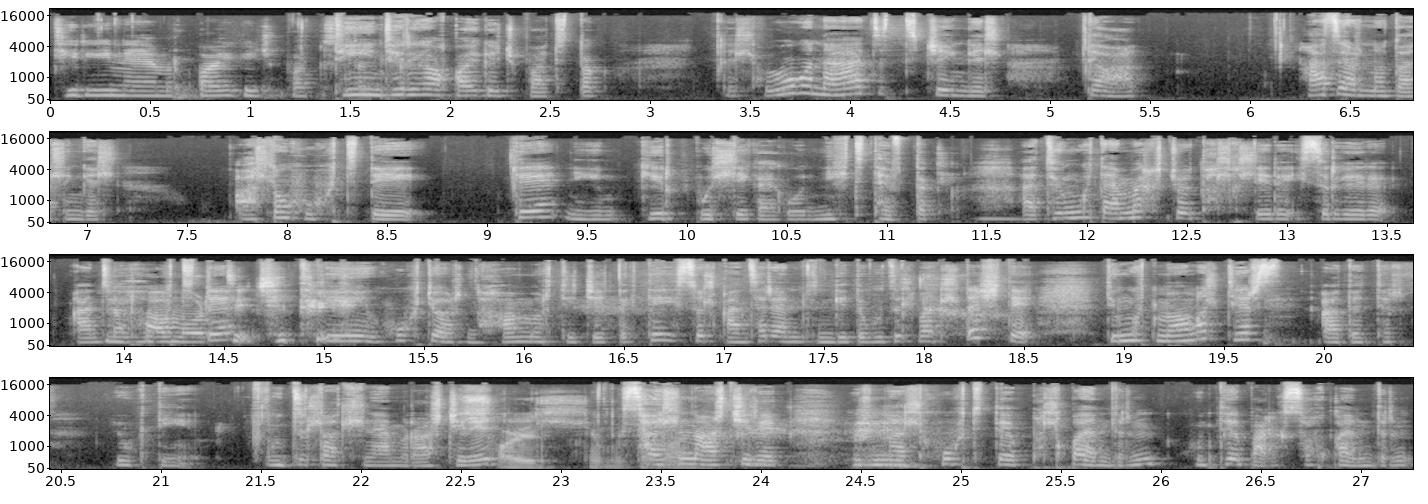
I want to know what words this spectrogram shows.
Тэрийг амар гоё гэж боддог. Тийм тэргээ гоё гэж боддог. Тэгэл ууг нь Азад чи ингээл тэгээ Ази орнууд бол ингээл олон хүүхэдтэй тэ нэг юм гэр бүлийг айгу нэгт тавьдаг. А тэнгуут Америкчууд болохоор эсэргээр ганцаар Хоморт хүүхэдтэй. ижэдэг. Тийм хүүхдийн орнд хоморт ижэдэг тэ эсвэл ганцаар амьдрын гэдэг үзэл бодолтой шүү дээ. Тэнгуут Монгол тэр одоо тэр юу гэдэг юм үзэл бодол амар орж ирээд Соёл нь орж ирээд ер нь бол хүүхдтэй болохгүй амьдрна, хүнтэй бараг суухгүй амьдрна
